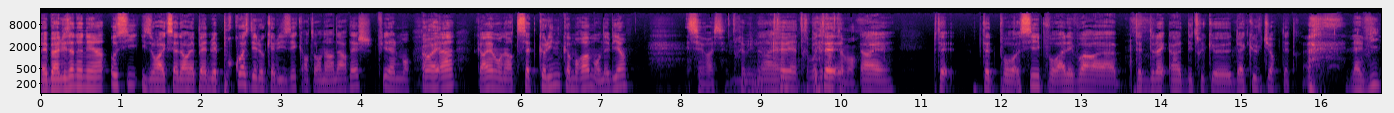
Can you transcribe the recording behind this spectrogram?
eh ben les Annonayens aussi, ils auront accès à NordVPN. Mais pourquoi se délocaliser quand on est en Ardèche, finalement? Ouais. Hein? Quand même, on est entre cette colline comme Rome, on est bien. C'est vrai, c'est très, bien, Ouais. très, bien, très beau Peut-être- département. Ouais. Peut-être peut-être pour si pour aller voir euh, peut-être de la- euh, des trucs euh, de la culture peut-être. La vie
